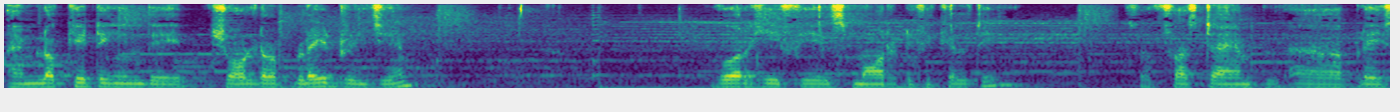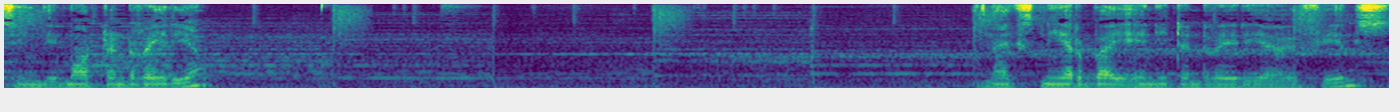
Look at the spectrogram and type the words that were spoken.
I am locating in the shoulder blade region where he feels more difficulty so first I am uh, placing the more tender area. Next nearby any tender area he feels.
